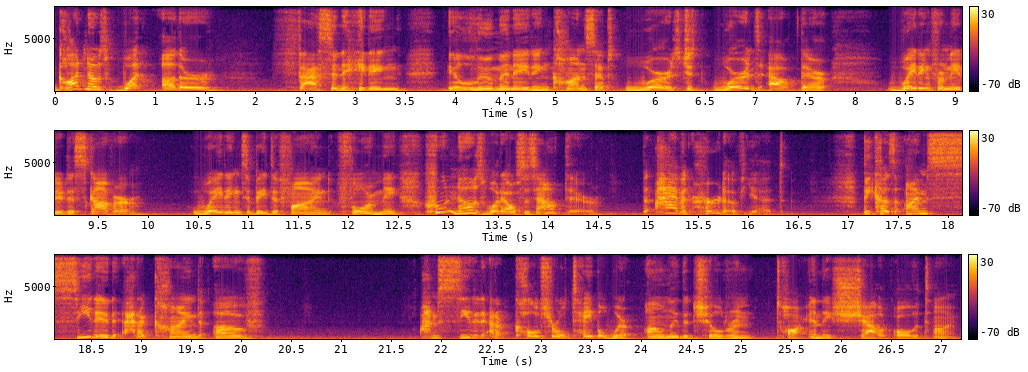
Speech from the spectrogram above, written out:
God knows what other fascinating, illuminating concepts, words, just words out there waiting for me to discover, waiting to be defined for me. Who knows what else is out there that I haven't heard of yet? Because I'm seated at a kind of I'm seated at a cultural table where only the children talk and they shout all the time.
